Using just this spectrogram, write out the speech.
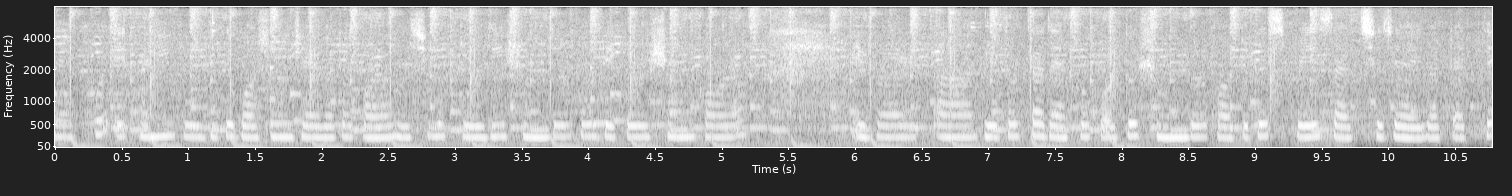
দেখো এখানে বৌদিকে বসানোর জায়গাটা করা হয়েছিল। দিয়ে সুন্দর করে ডেকোরেশন করা। এবার ভেতরটা দেখো কত সুন্দর, কতটা স্পেস আছে জায়গাটাতে।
